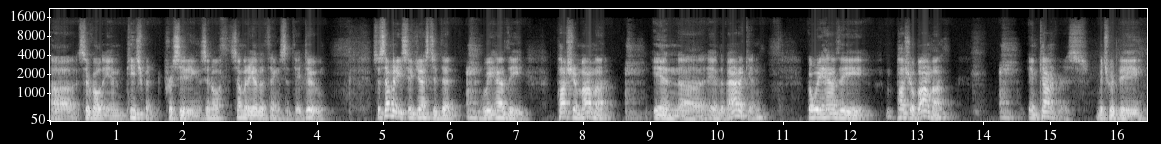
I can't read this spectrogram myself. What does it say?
uh, so-called impeachment proceedings and all, so many other things that they do. So somebody suggested that we have the Pachamama in uh, in the Vatican, but we have the Pachamama in Congress, which would be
